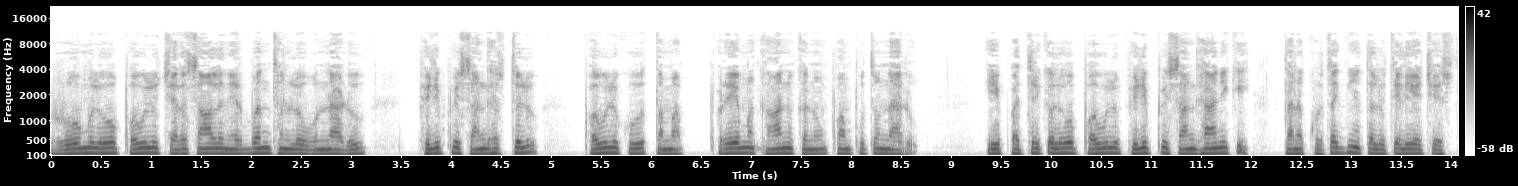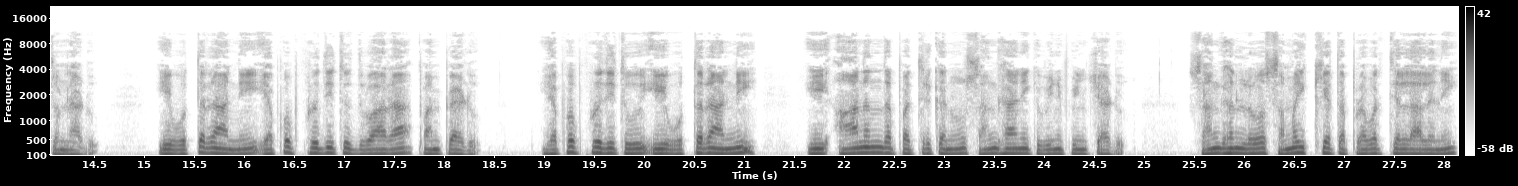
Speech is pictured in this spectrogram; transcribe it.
రోములో పౌలు చెరసాల నిర్బంధంలో ఉన్నాడు. ఫిలిప్పి సంఘస్థులు పౌలుకు తమ ప్రేమ కానుకను పంపుతున్నారు. ఈ పత్రికలో పౌలు ఫిలిప్పి సంఘానికి తన కృతజ్ఞతలు తెలియచేస్తున్నాడు. ఈ ఉత్తరాన్ని ఎపప్రొదితు ద్వారా పంపాడు. ఎపప్రొదితు ఈ ఉత్తరాన్ని ఈ ఆనంద పత్రికను సంఘానికి వినిపించాడు. సంఘంలో సమైక్యత ప్రవర్తిల్లాలని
